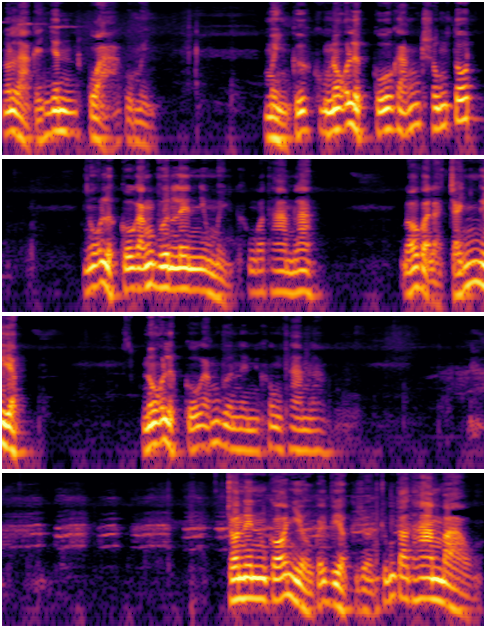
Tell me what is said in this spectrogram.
Nó là cái nhân quả của mình. Mình cứ nỗ lực cố gắng sống tốt nỗ lực cố gắng vươn lên nhưng mình không có tham lam. Đó gọi là tránh nghiệp. Nỗ lực cố gắng vươn lên không tham lam. Cho nên có nhiều cái việc rồi chúng ta tham vào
